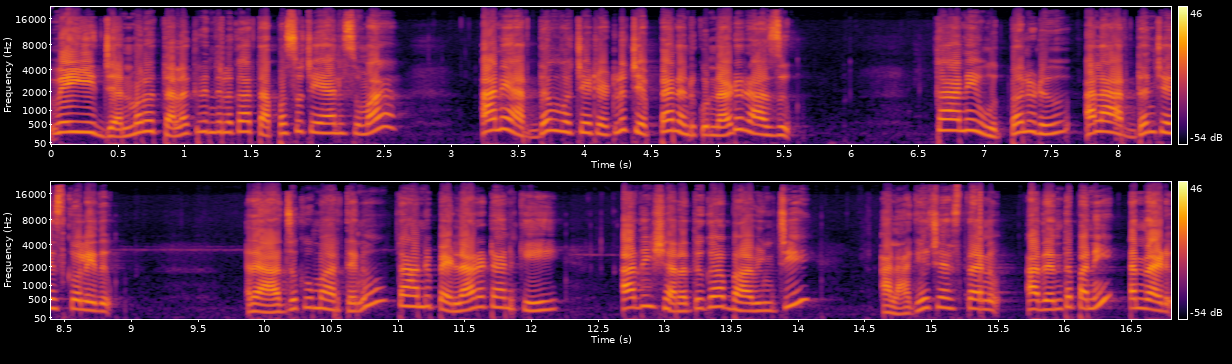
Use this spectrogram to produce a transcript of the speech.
వెయ్యి జన్మలు తలక్రిందులుగా తపస్సు చేయాలి సుమా అని అర్థం వచ్చేటట్లు చెప్పాననుకున్నాడు రాజు. కానీ ఉత్పలుడు అలా అర్థం చేసుకోలేదు. రాజకుమార్తెను తాను పెళ్ళాడటానికి అది షరతుగా భావించి అలాగే చేస్తాను అదెంత పని? అన్నాడు.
